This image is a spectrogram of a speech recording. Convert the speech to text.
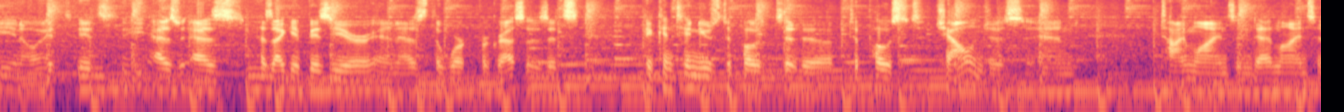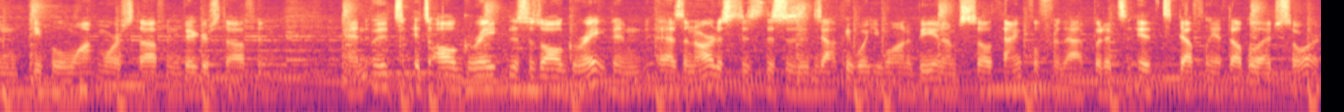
you know, it, it's as as as I get busier and as the work progresses, it's it continues to post to the, to post challenges and timelines and deadlines, and people want more stuff and bigger stuff and. And it's, it's all great, this is all great, and as an artist, this is exactly what you want to be, and I'm so thankful for that, but it's, it's definitely a double-edged sword.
